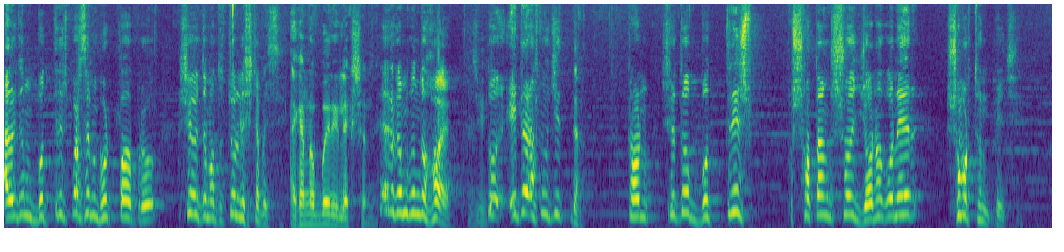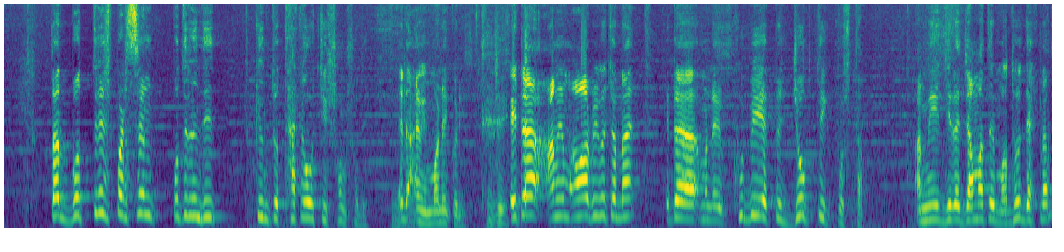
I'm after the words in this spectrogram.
আরেকজন বত্রিশ পার্সেন্ট ভোট পাওয়ার পরও সে হয়তো মাত্র চল্লিশটা পাইছে। একানব্বই ইলেকশনে। এরকম কিন্তু হয়। তো এটা আসলে উচিত না। কারণ সে তো বত্রিশ শতাংশ জনগণের সমর্থন পেয়েছে। তার বত্রিশ পার্সেন্ট প্রতিনিধি কিন্তু থাকা উচিত সংসদে। এটা আমি মনে করি। এটা আমি আমার বিবেচনায় এটা মানে খুবই একটা যৌক্তিক প্রস্তাব। আমি যেটা জামাতের মধ্যেও দেখলাম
